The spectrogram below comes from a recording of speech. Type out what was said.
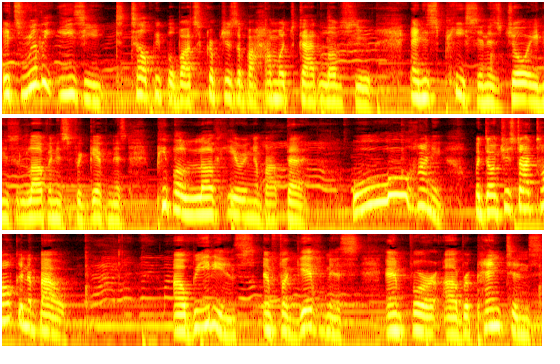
It's really easy to tell people about scriptures about how much God loves you and his peace and his joy and his love and his forgiveness. People love hearing about that. Ooh, honey. But don't you start talking about obedience and forgiveness and for uh, repentance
